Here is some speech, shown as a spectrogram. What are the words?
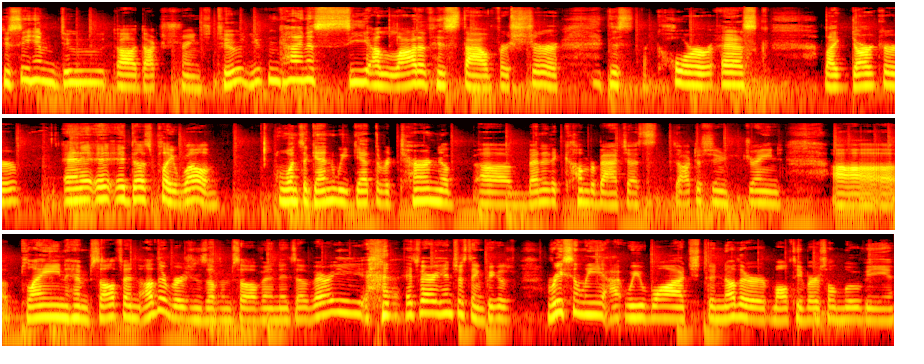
to see him do uh, Doctor Strange 2, you can kind of see a lot of his style for sure. This like horror esque, like darker and it, it, it does play well. Once again, we get the return of uh, Benedict Cumberbatch as Doctor Strange, uh, playing himself and other versions of himself, and it's a very, it's very interesting because recently uh, we watched another multiversal movie,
